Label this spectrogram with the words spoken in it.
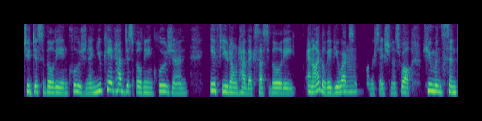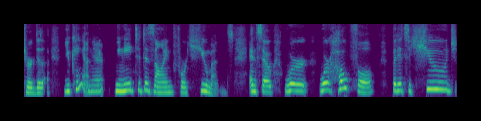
to disability inclusion. And you can't have disability inclusion if you don't have accessibility and i believe ux mm-hmm. conversation as well human centered de- you can yeah. we need to design for humans and so we're we're hopeful but it's a huge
